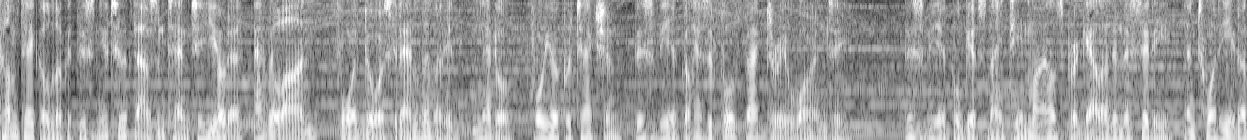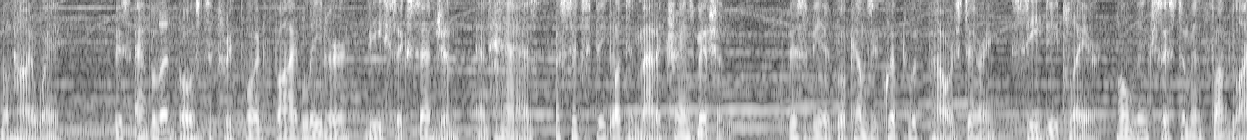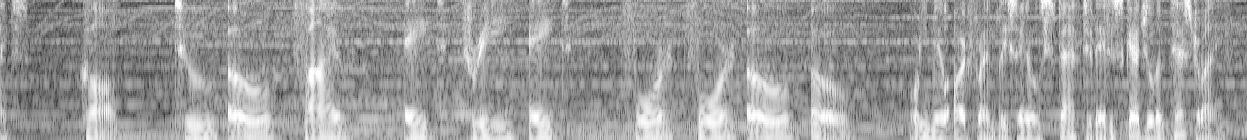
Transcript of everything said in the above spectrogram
Come take a look at this new 2010 Toyota Avalon 4-door sedan limited Nettle. For your protection, this vehicle has a full factory warranty. This vehicle gets 19 miles per gallon in the city and 28 on the highway. This Avalon boasts a 3.5-liter V6 engine and has a 6-speed automatic transmission. This vehicle comes equipped with power steering, CD player, HomeLink system and fog lights. Call oh 205-838-4400 or email our friendly sales staff today to schedule a test drive.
